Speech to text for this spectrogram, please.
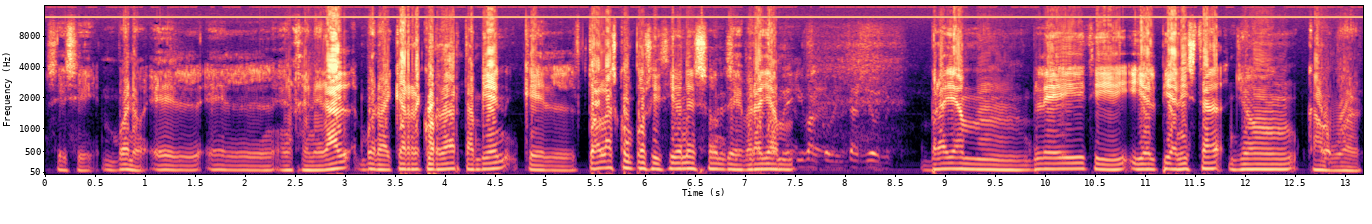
Sí, sí. Bueno, el, el- en general, bueno, hay que recordar también que el- todas las composiciones son de Brian. Brian Blade y, y el pianista John Coward.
